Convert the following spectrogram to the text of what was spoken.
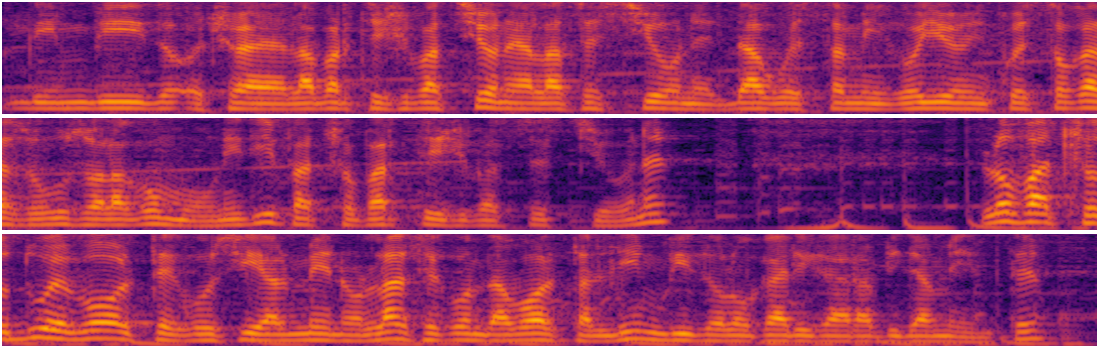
l'invito cioè la partecipazione alla sessione da questo amico. Io in questo caso uso la community faccio partecipa a sessione. Lo faccio due volte così almeno la seconda volta l'invito lo carica rapidamente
